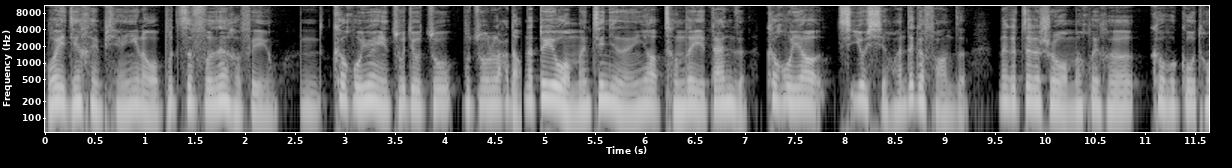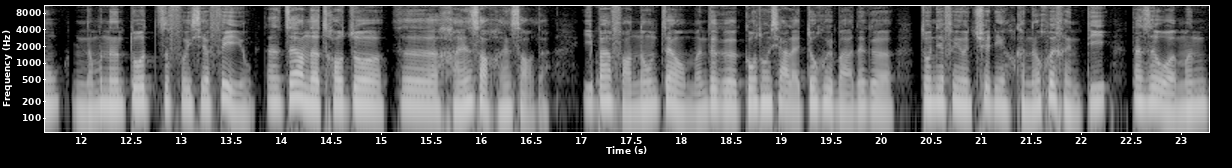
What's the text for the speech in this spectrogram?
我已经很便宜了，我不支付任何费用。嗯，客户愿意租就租，不租拉倒。那对于我们经纪人要承这一单子，客户要又喜欢这个房子。那个这个时候我们会和客户沟通，你能不能多支付一些费用？但是这样的操作是很少很少的。一般房东在我们这个沟通下来，都会把那个中介费用确定，可能会很低，但是我们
